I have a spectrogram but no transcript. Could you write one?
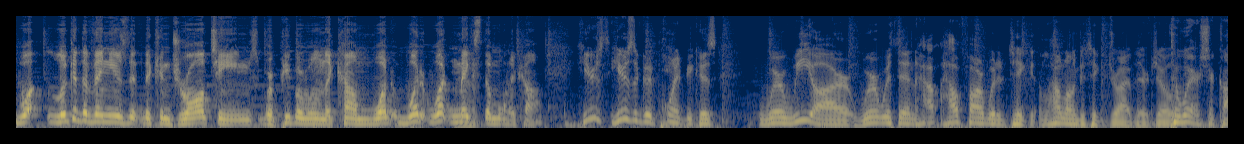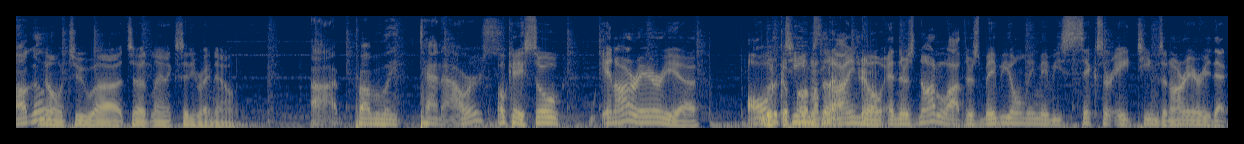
what? Look at the venues that, that can draw teams where people are willing to come. What what what makes them want to come? Here's here's a good point because where we are, we're within how how far would it take? How long to take to drive there, Joe? To where? Chicago? No, to uh, to Atlantic City right now. Uh, probably 10 hours. Okay, so in our area, all Look the teams that I know, and there's not a lot. There's maybe only maybe six or eight teams in our area that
